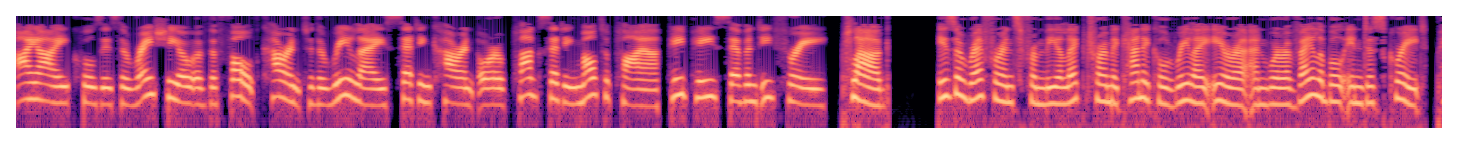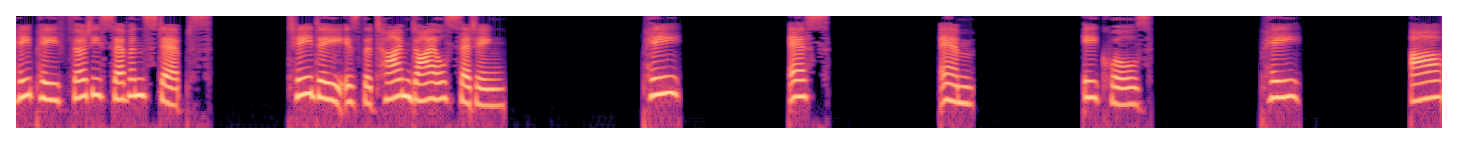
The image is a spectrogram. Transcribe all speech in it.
IR equals is the ratio of the fault current to the relay setting current or a plug setting multiplier, pp 73. Plug is a reference from the electromechanical relay era and were available in discrete, pp 37 steps. TD is the time dial setting. P S M equals P R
